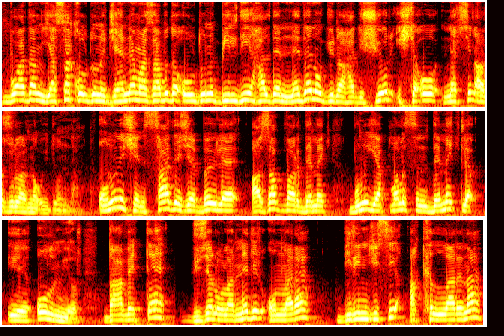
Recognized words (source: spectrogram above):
Bu adam yasak olduğunu, cehennem azabı da olduğunu bildiği halde neden o günaha düşüyor? İşte o nefsin arzularına uyduğundan. Onun için sadece böyle azap var demek, bunu yapmalısın demekle e, olmuyor. Davette güzel olan nedir? Onlara birincisi akıllarına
